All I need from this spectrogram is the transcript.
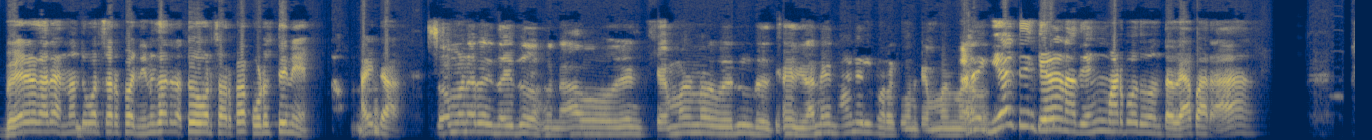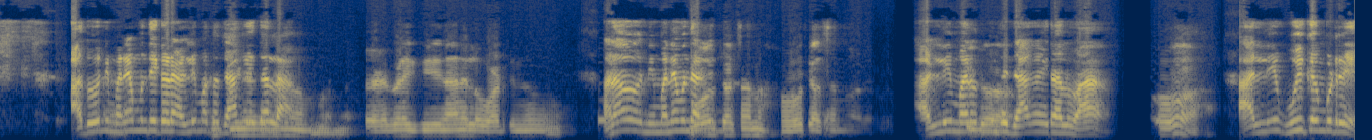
ಬೇರೆಗಾದ್ರೆ ಹನ್ನೊಂದುವರೆ ಸಾವಿರ ರೂಪಾಯಿ ನಿನ್ಗಾದ್ರೆ ಹತ್ತುವರೆ ಸಾವಿರ ರೂಪಾಯಿ ಕೊಡಿಸ್ತೀನಿ. ಆಯ್ತಾ? ಸೋಮಣ್ಣರ ಇದು ನಾವು ಏನ್ ಕೆಮ್ಮಣ್ಣ ನಾನೇ ನಾನೆಲ್ಲಿ ಬರಕ್ ಒಂದ್ ಕೆಮ್ಮಣ್ಣು ಹೇಳ್ತೀನಿ ಕೇಳೋಣ ಅದ್ ಹೆಂಗ್ ಮಾಡ್ಬೋದು ಅಂತ ವ್ಯಾಪಾರ. ಅದು ನಿಮ್ ಮನೆ ಮುಂದೆ ಈ ಕಡೆ ಹಳ್ಳಿ ಮತ್ತೆ ಜಾಗ ಐತಲ್ಲ. ಬೆಳೆ ಬೆಳಿಗ್ಗೆ ನಾನೆಲ್ಲ ಓಡ್ತೀನಿ. ಅಣ್ಣ ನಿಮ್ ಮನೆ ಮುಂದೆ ಹಳ್ಳಿ- ಹೋದ್ ಕೆಲ್ಸನು ಹೋದ್ ಕೆಲ್ಸನು ಹಳ್ಳಿ ಮರದ ಮುಂದೆ ಜಾಗ ಐತಲ್ವಾ? ಓ ಅಲ್ಲಿ ಉಯ್ಕೊಂಬಿಡ್ರಿ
